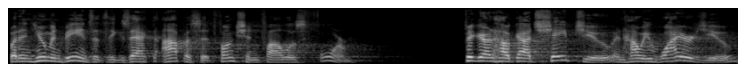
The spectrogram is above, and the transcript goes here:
But in human beings, it's the exact opposite. Function follows form. Figure out how God shaped you and how He wired you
